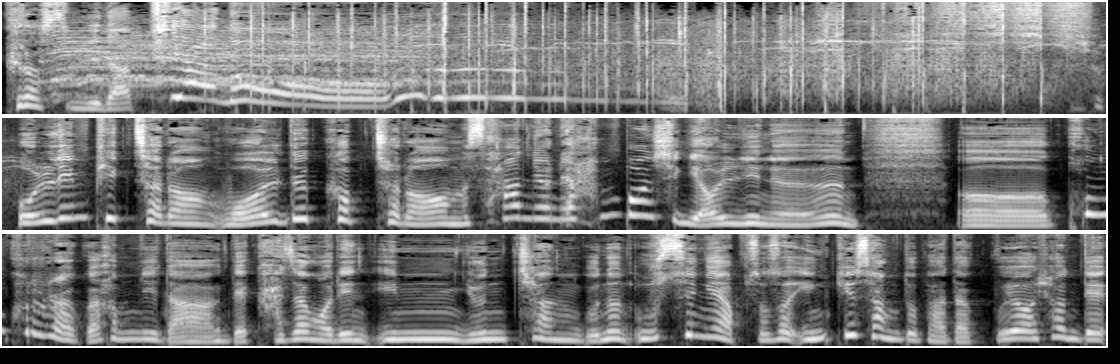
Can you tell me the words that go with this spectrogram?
그렇습니다. 피아노! 올림픽처럼 월드컵처럼 4년에 한 번씩 열리는 어 콩쿠르라고 합니다. 근데 가장 어린 임윤찬 군은 우승에 앞서서 인기상도 받았고요. 현대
